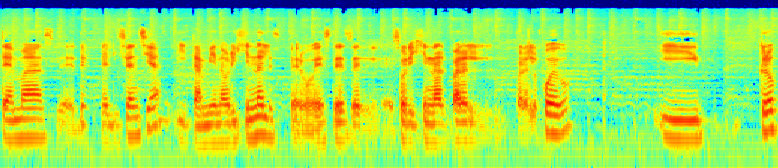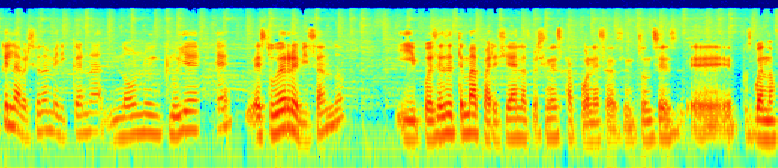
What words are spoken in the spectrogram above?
temas de, de- de licencia y también originales, pero este es, el, es original para el, para el juego. Y creo que la versión americana no lo incluye, estuve revisando y pues ese tema aparecía en las versiones japonesas, entonces eh, pues bueno,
